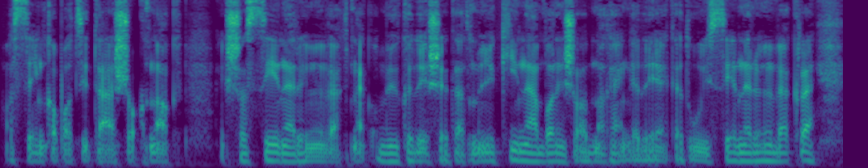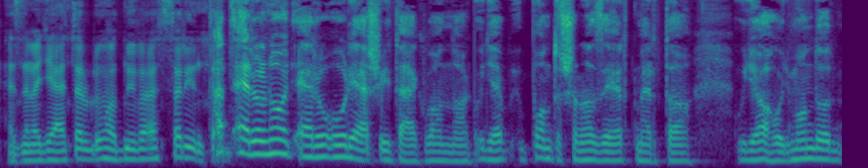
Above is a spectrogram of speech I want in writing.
a szénkapacitásoknak és a szénerőműveknek a működését. Tehát mondjuk Kínában is adnak engedélyeket új szénerőművekre. Ez nem egy elterülő hadművelet szerintem? Hát erről, nagy, erről óriás viták vannak. Ugye pontosan azért, mert a, ugye ahogy mondod,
